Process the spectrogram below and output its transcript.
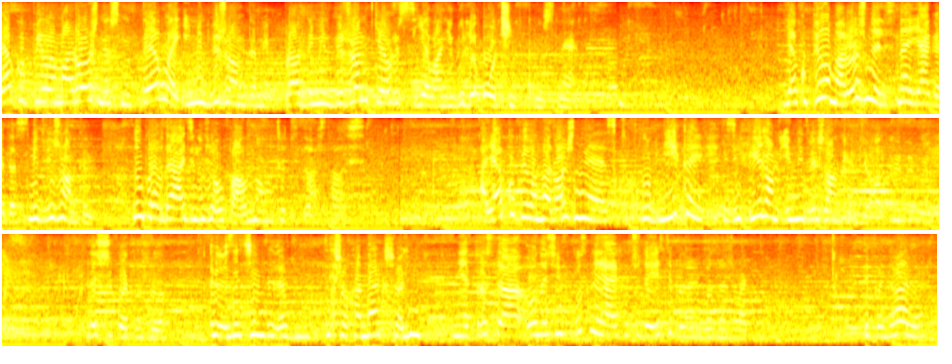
Я купила мороженое с нутеллой и медвежонками. Правда, медвежонки я уже съела, они были очень вкусные. Я купила мороженое лесная ягода с медвежонками. Ну, правда, один уже упал, но тут два осталось. А я купила мороженое с клубникой, зефиром и медвежонками. Зачем такое отложила? Зачем ты? Ты что, хомяк, что ли? Нет, просто он очень вкусный, я хочу доесть и потом его заживать. Ты поняла, да?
